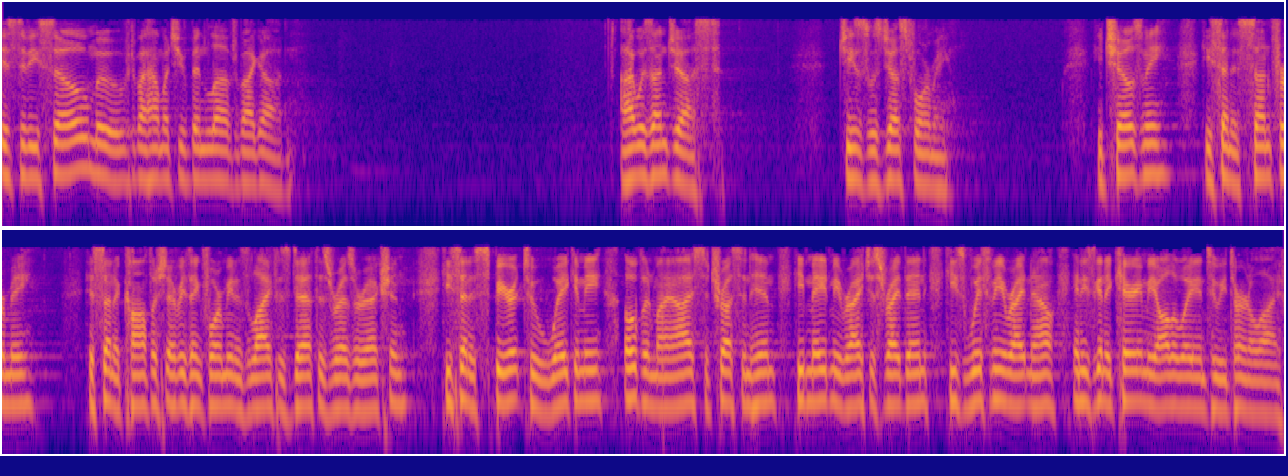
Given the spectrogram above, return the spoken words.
is to be so moved by how much you've been loved by God. I was unjust. Jesus was just for me. He chose me. He sent his son for me. His son accomplished everything for me in his life, his death, his resurrection. He sent his spirit to awaken me, open my eyes to trust in him. He made me righteous right then. He's with me right now, and he's going to carry me all the way into eternal life.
